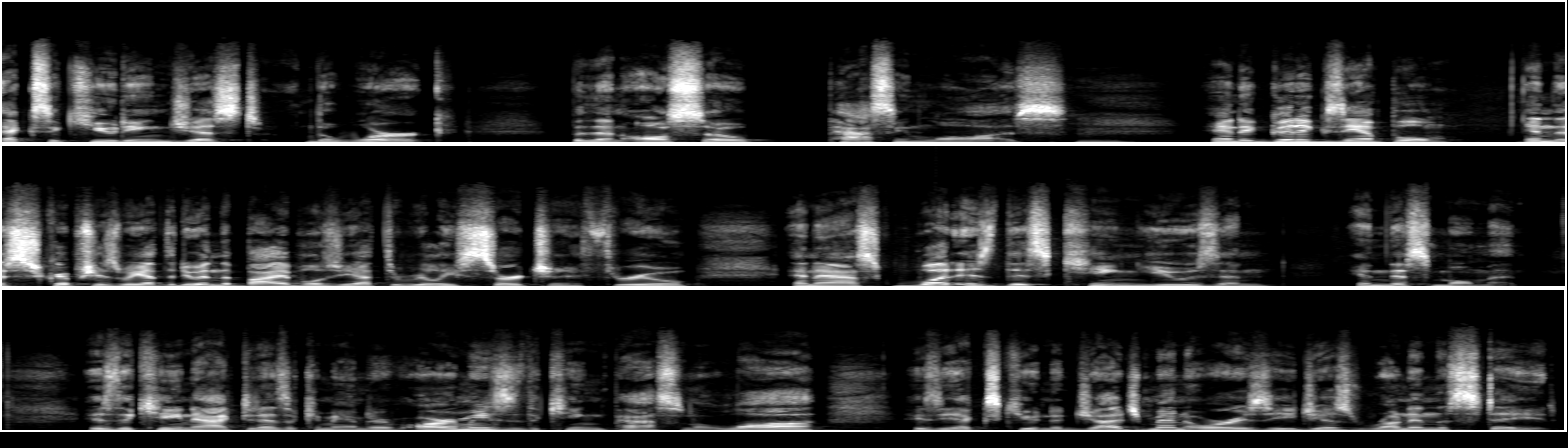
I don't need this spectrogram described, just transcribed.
executing just the work, but then also passing laws. Mm. And a good example in the scriptures, we have to do in the Bible is you have to really search through and ask, what is this king using in this moment? Is the king acting as a commander of armies? Is the king passing a law? Is he executing a judgment or is he just running the state?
